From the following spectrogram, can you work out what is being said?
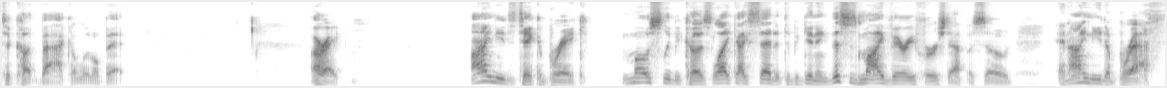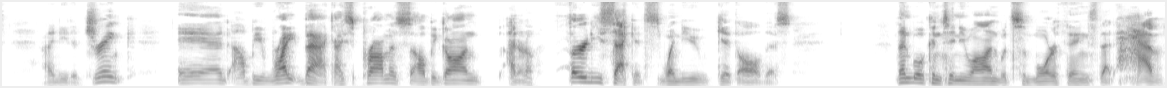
to cut back a little bit. All right. I need to take a break, mostly because, like I said at the beginning, this is my very first episode, and I need a breath. I need a drink, and I'll be right back. I promise I'll be gone, I don't know, 30 seconds when you get all this. Then we'll continue on with some more things that have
